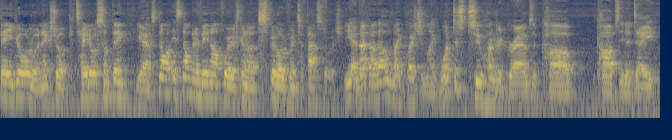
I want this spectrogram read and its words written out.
bagel or an extra potato or something. Yeah. It's not, it's not going to be enough where it's going to spill over into fat storage. Yeah, that, that, that was my question. Like, what does 200 grams of carb carbs in a day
